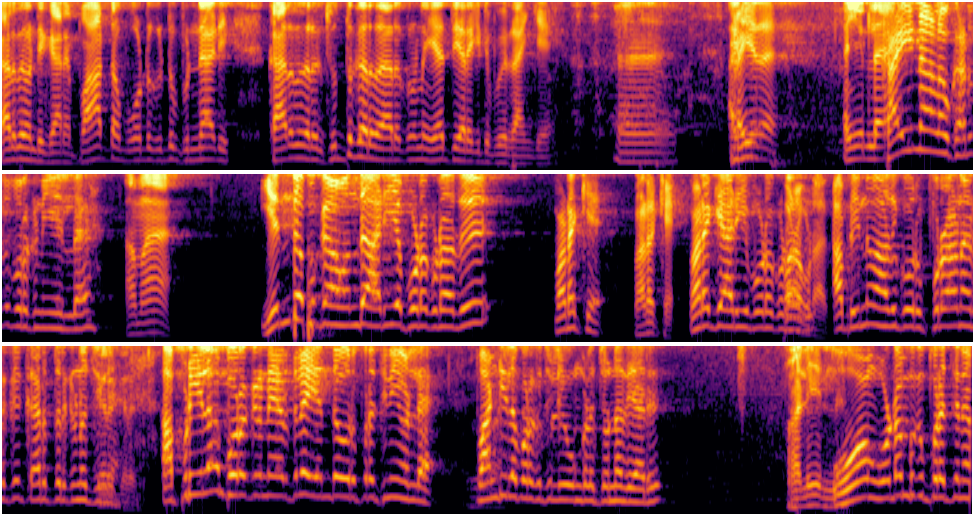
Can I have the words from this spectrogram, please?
கருது வண்டிக்காரன். பாட்டை போட்டுக்கிட்டு பின்னாடி கருது சுத்து கருதா இருக்குன்னு ஏற்றி இறக்கிட்டு போயிடுறாங்க. ஐயா இல்லை. கைனால கருது பொறுக்கணும் இல்லை. ஆமாம் எந்த பக்கம் வந்து அரிய போடக்கூடாது? வடக்கே. வடக்கே. வடக்கே அரிய போடக்கூடாது. அப்படின்னு அதுக்கு ஒரு புராணம் இருக்கு கருத்து இருக்குன்னு வச்சுக்கோங்க. இருக்குது. அப்படியெல்லாம் பிறக்கிற நேரத்தில் எந்த ஒரு பிரச்சனையும் இல்லை. வண்டியில் பிறக்க சொல்லி உங்களை சொன்னது யாரு? வழி உன் உடம்புக்கு பிரச்சனை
